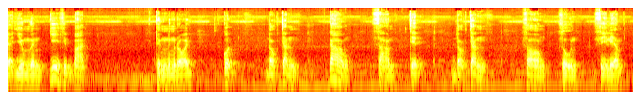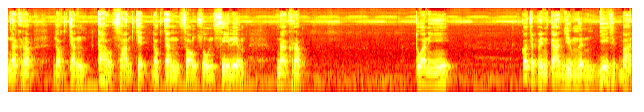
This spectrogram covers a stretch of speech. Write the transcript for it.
จะยืมเงิน 20 บาท ถึง 100 กดดอกจัน 9 3 7 ดอกจัน2 0 สี่เหลี่ยมนะครับ ดอกจัน 9 3 7 ดอกจัน 2 0 สี่เหลี่ยมนะครับ ตัวนี้ก็จะเป็นการยืมเงิน 20 บาท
